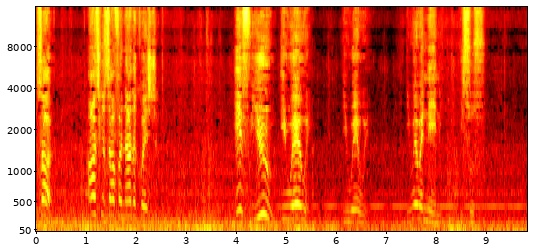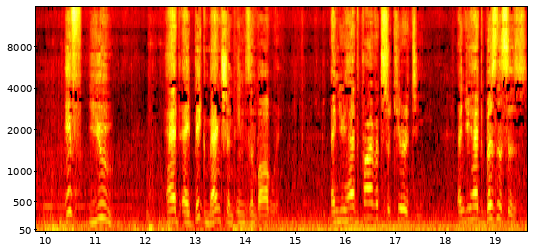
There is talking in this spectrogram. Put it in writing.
so ask yourself another question. If you iwewe iwewe iwewe neni isusu if you had a big mansion in zimbabwe and you had private security and you had businesses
